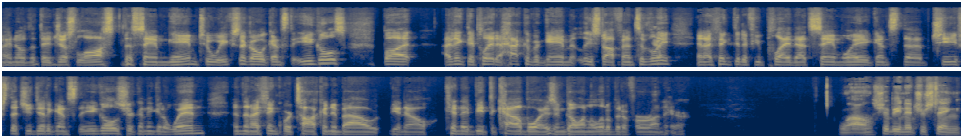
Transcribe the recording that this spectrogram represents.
I know that they just lost the same game two weeks ago against the Eagles, but I think they played a heck of a game, at least offensively. And I think that if you play that same way against the Chiefs that you did against the Eagles, you're going to get a win. And then I think we're talking about, you know, can they beat the Cowboys and go on a little bit of a run here? Well, should be an interesting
